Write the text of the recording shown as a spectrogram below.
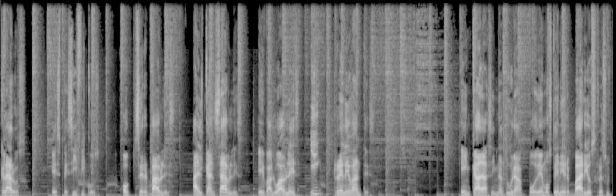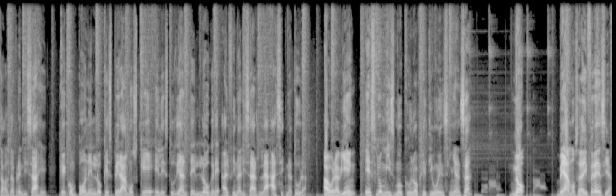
claros, específicos, observables, alcanzables evaluables y relevantes. En cada asignatura podemos tener varios resultados de aprendizaje que componen lo que esperamos que el estudiante logre al finalizar la asignatura. Ahora bien, ¿es lo mismo que un objetivo de enseñanza? No. Veamos la diferencia.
